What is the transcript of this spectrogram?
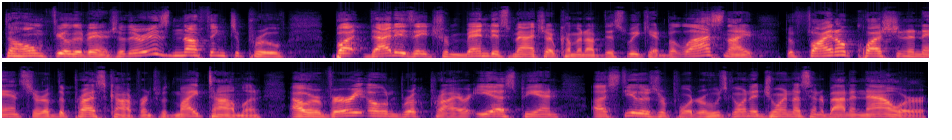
to home field advantage. So there is nothing to prove, but that is a tremendous matchup coming up this weekend. But last night, the final question and answer of the press conference with Mike Tomlin, our very own Brooke Pryor, ESPN uh, Steelers reporter, who's going to join us in about an hour,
